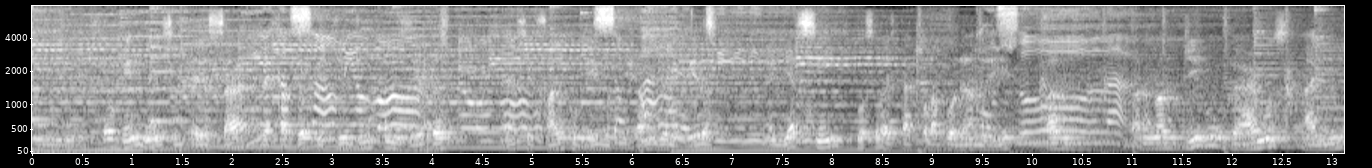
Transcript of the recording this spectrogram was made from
E se alguém né, se interessar, quiser fazer o pedido de uma camiseta, né, você fala comigo, João de Oliveira. Né, e assim você vai estar colaborando aí para, para nós divulgarmos aí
